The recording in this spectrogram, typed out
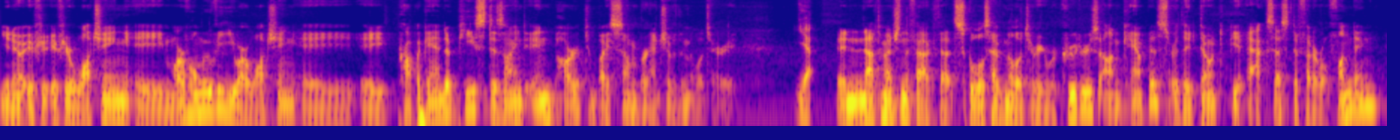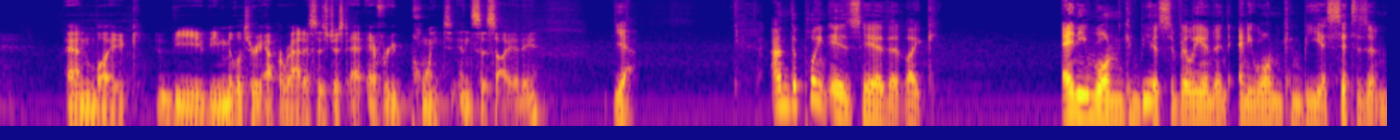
you know if you're, if you're watching a marvel movie you are watching a, a propaganda piece designed in part by some branch of the military Yeah. and not to mention the fact that schools have military recruiters on campus or they don't get access to federal funding and like the the military apparatus is just at every point in society Yeah. And the point is here that like anyone can be a civilian and anyone can be a citizen,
